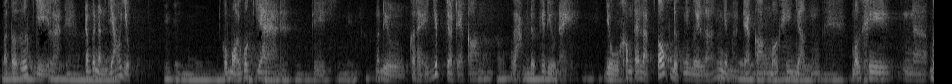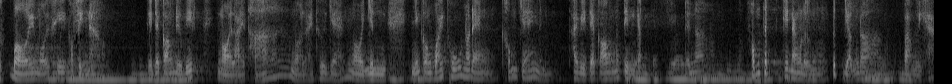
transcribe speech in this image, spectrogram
Và tôi ước gì là trong cái nền giáo dục của mỗi quốc gia đó, thì nó đều có thể giúp cho trẻ con làm được cái điều này. Dù không thể làm tốt được như người lớn nhưng mà trẻ con mỗi khi giận mỗi khi à, bực bội mỗi khi có phiền não thì trẻ con đều biết ngồi lại thở ngồi lại thư giãn ngồi nhìn những con quái thú nó đang khống chế mình. Thay vì trẻ con nó tìm cách để nó, nó phóng thích cái năng lượng tức giận đó vào người khác.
